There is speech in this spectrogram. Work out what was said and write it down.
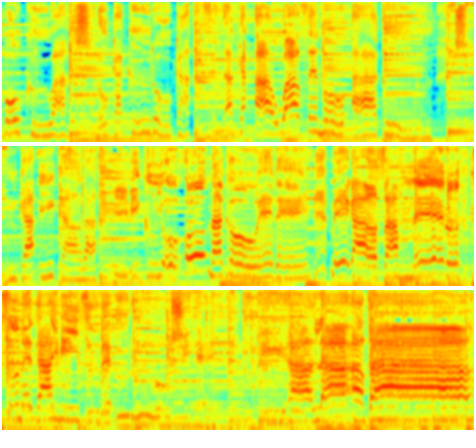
僕は白か黒か背中合わせの悪深海から響くような声で目が覚める冷たい水で潤して振り払った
